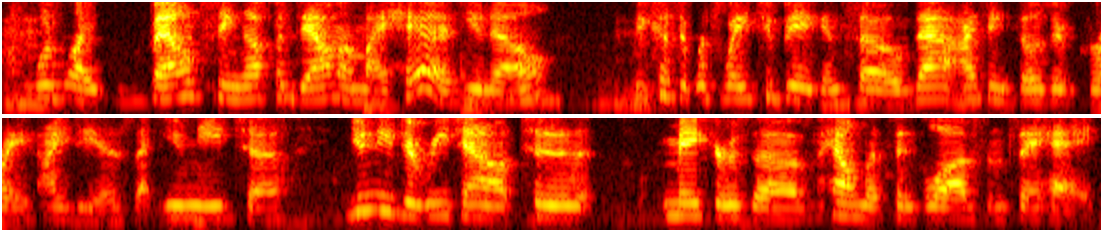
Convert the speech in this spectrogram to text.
Mhm. was like bouncing up and down on my head, you know, Mhm. because it was way too big. And so that I think those are great ideas that you need to you need to reach out to makers of helmets and gloves and say, hey,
